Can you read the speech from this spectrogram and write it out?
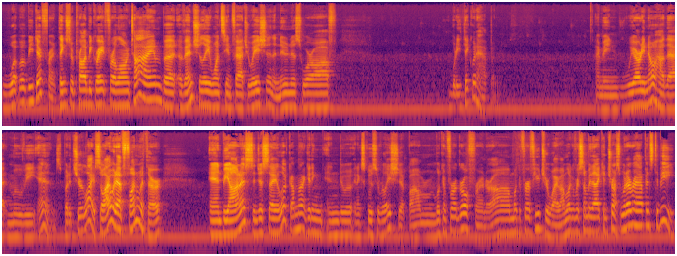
what would be different? Things would probably be great for a long time, but eventually, once the infatuation, and the newness wore off, what do you think would happen? I mean, we already know how that movie ends, but it's your life. So I would have fun with her and be honest and just say, look, I'm not getting into an exclusive relationship. I'm looking for a girlfriend or I'm looking for a future wife. I'm looking for somebody that I can trust, whatever happens to be.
